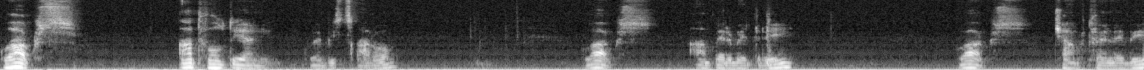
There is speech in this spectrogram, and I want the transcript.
გვაქვს 10 ვოლტიანი კვების წყარო გვაქვს ამპერმეტრი გვაქვს ჩამრთველები.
